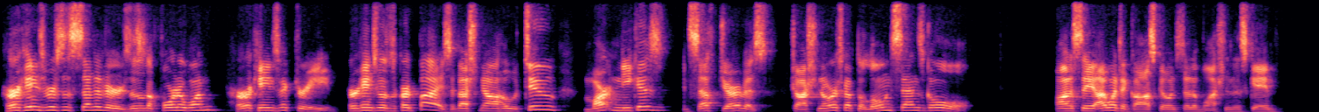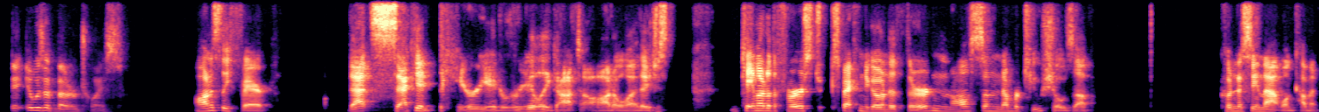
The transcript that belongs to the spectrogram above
Hurricanes versus Senators. This is a four to one Hurricanes victory. Hurricanes goes scored by Sebastian Aho two, Martin Necas, and Seth Jarvis. Josh Norris got the lone Sens goal. Honestly, I went to Costco instead of watching this game. It, it was a better choice. honestly fair. That second period really got to Ottawa. They just came out of the first expecting to go into the third, and all of a sudden number two shows up. Couldn't have seen that one coming.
